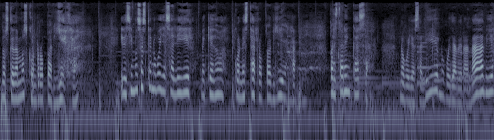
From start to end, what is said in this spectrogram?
Nos quedamos con ropa vieja y decimos es que no voy a salir, me quedo con esta ropa vieja para estar en casa. No voy a salir, no voy a ver a nadie.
